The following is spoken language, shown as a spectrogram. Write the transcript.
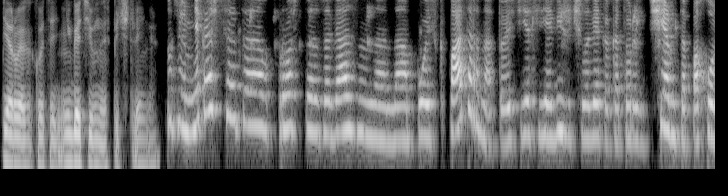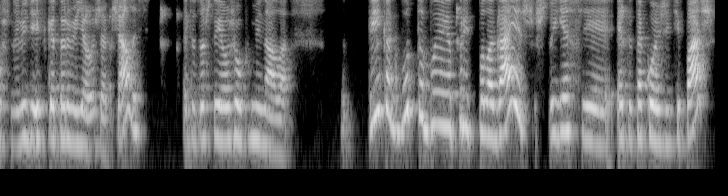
первое какое-то негативное впечатление. Слушай, мне кажется, это просто завязано на поиск паттерна. То есть, если я вижу человека, который чем-то похож на людей, с которыми я уже общалась, это то, что я уже упоминала, ты как будто бы предполагаешь, что если это такой же типаж,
